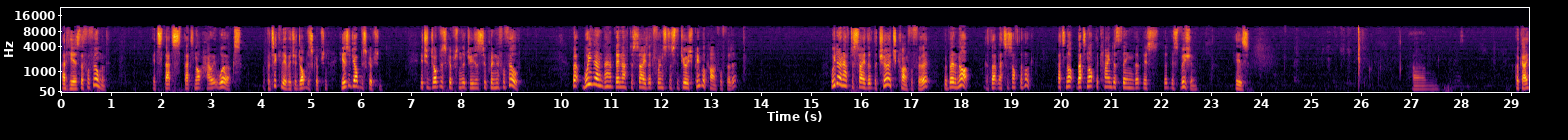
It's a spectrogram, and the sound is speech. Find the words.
and here's the fulfillment. It's, that's, that's not how it works, particularly if it's a job description. Here's a job description. It's a job description that Jesus supremely fulfilled. But we don't have, then have to say that, for instance, the Jewish people can't fulfill it. We don't have to say that the church can't fulfill it. We better not, because that lets us off the hook. That's not, that's not the kind of thing that this, that this vision is. Um, okay.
